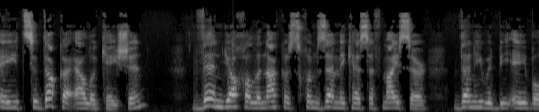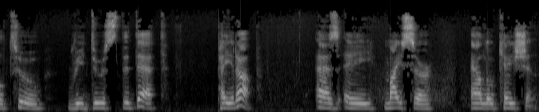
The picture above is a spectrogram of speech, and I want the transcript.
a tzedakah allocation. Then yachal lenakas chumzeh mikesef meiser, then he would be able to reduce the debt, pay it up as a meiser allocation.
